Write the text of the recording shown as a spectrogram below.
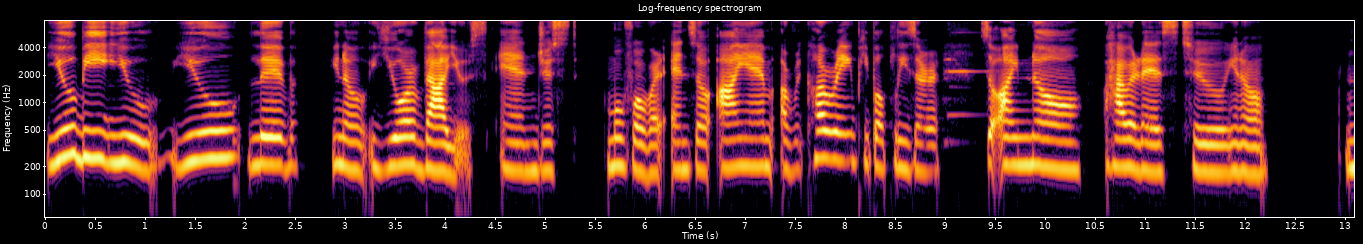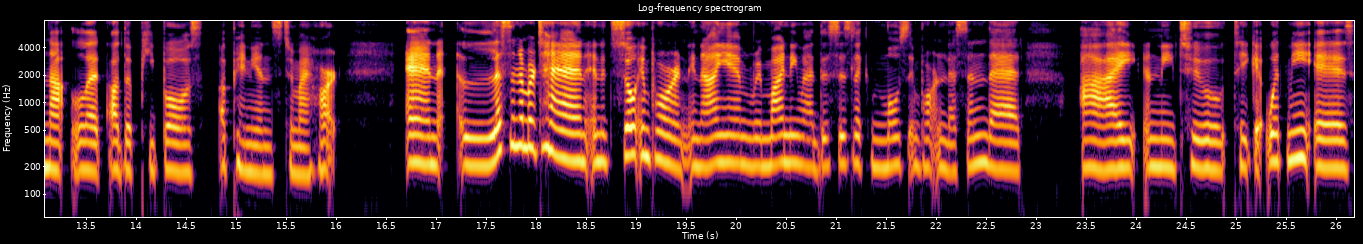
You be you. You live, you know, your values and just move forward. And so I am a recovering people pleaser. So I know how it is to, you know, not let other people's opinions to my heart. And lesson number 10, and it's so important, and I am reminding that this is like most important lesson that I need to take it with me is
